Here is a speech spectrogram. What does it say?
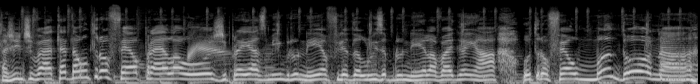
A gente vai até dar um troféu pra ela hoje, pra Yasmin Brunet, a filha da Luísa Brunet. Ela vai ganhar o troféu Mandona.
